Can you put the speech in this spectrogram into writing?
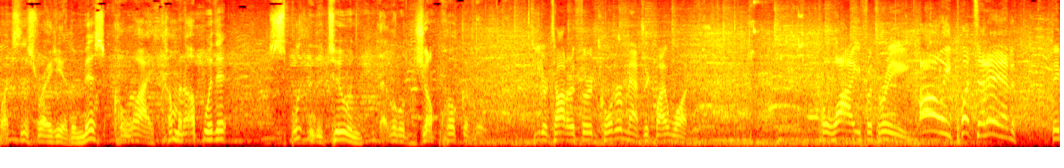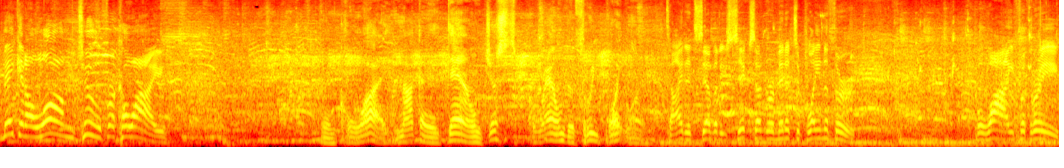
Watch this right here. The miss, Kawhi coming up with it, splitting the two, and that little jump hook of it. Teeter totter third quarter, Magic by one. Kawhi for three. Oh, he puts it in. They make it a long two for Kawhi. And Kawhi knocking it down just around the three-point line. Tied at 76, under a minute to play in the third. Kawhi for three.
